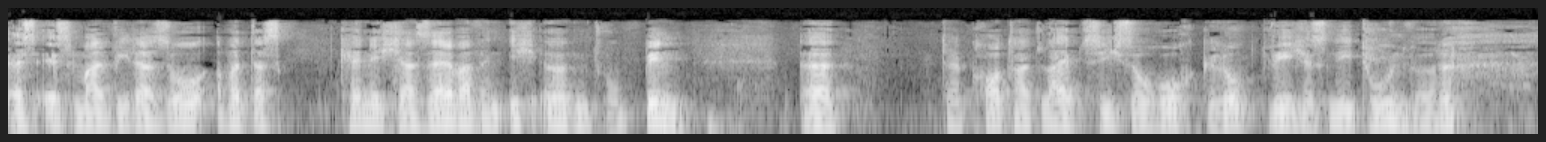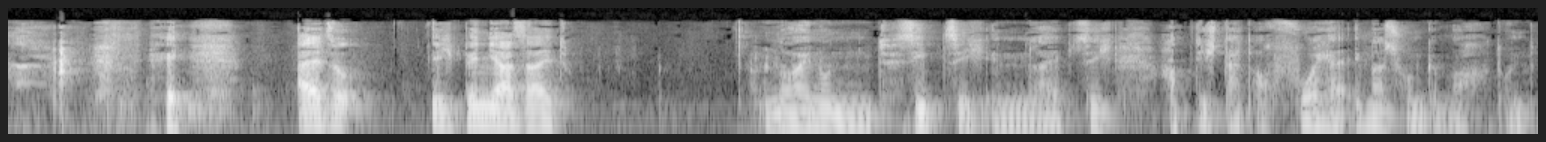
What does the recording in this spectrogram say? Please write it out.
es ist mal wieder so, aber das kenne ich ja selber, wenn ich irgendwo bin. Äh, der Kurt hat Leipzig so hoch gelobt, wie ich es nie tun würde. also, ich bin ja seit 79 in Leipzig, hab die Stadt auch vorher immer schon gemocht und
